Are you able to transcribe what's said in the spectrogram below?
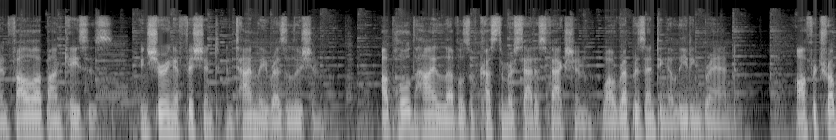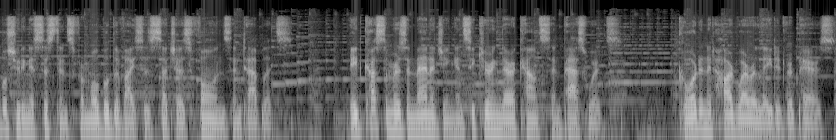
and follow up on cases ensuring efficient and timely resolution. Uphold high levels of customer satisfaction while representing a leading brand. Offer troubleshooting assistance for mobile devices such as phones and tablets. Aid customers in managing and securing their accounts and passwords. Coordinate hardware related repairs.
